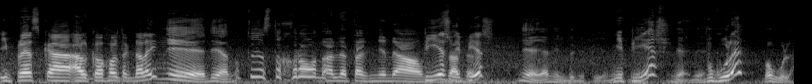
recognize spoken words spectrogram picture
imprezka, alkohol, tak dalej? Nie, nie, no to jest ochrona, ale tak nie miałem Pijesz, nie żaden- pijesz? Nie, ja nigdy nie piję. Nie pijesz? Nie, nie. W ogóle? W ogóle.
